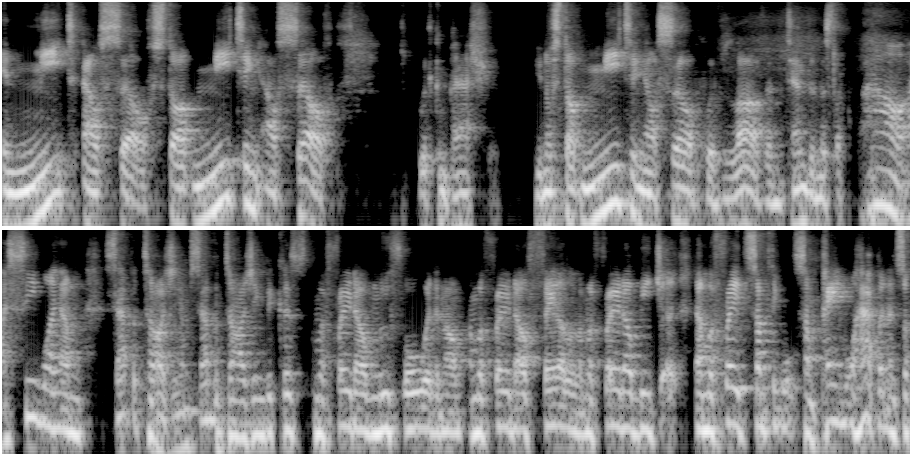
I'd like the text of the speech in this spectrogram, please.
and meet ourselves, start meeting ourselves with compassion you know, stop meeting ourselves with love and tenderness. Like, wow, I see why I'm sabotaging. I'm sabotaging because I'm afraid I'll move forward and i am afraid I'll fail and I'm afraid I'll be, I'm afraid something, some pain will happen. And so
